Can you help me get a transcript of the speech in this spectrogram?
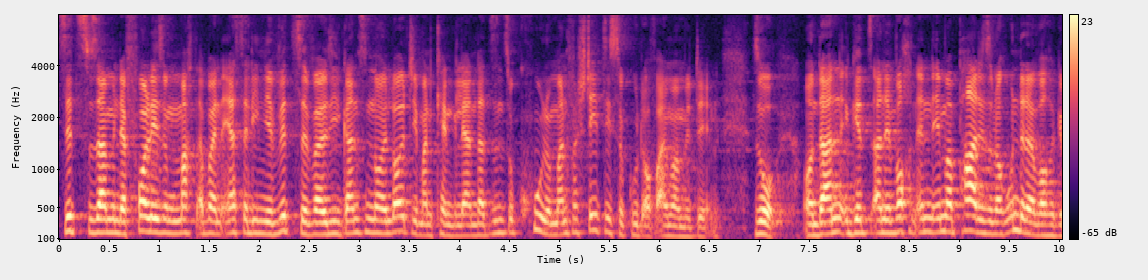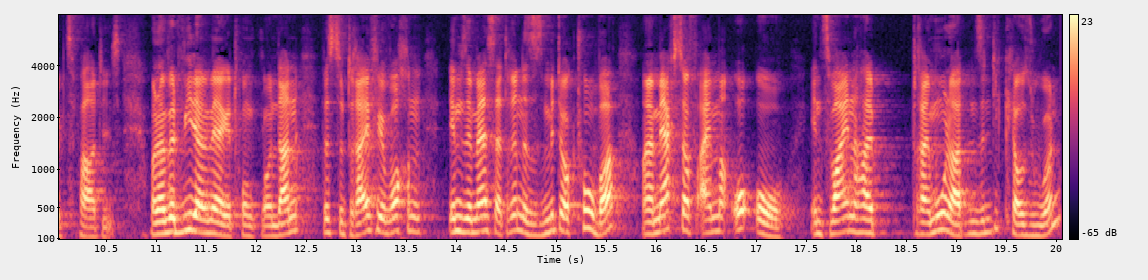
sitzt zusammen in der Vorlesung, macht aber in erster Linie Witze, weil die ganzen neuen Leute, die man kennengelernt hat, sind so cool und man versteht sich so gut auf einmal mit denen. So, und dann gibt es an den Wochenenden immer Partys und auch unter der Woche gibt es Partys. Und dann wird wieder mehr getrunken. Und dann bist du drei, vier Wochen im Semester drin, das ist Mitte Oktober, und dann merkst du auf einmal, oh oh, in zweieinhalb, drei Monaten sind die Klausuren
